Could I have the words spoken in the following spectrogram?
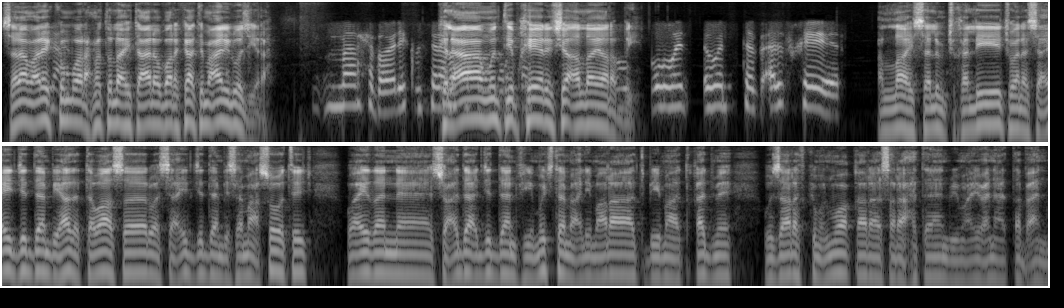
السلام عليكم نعم. ورحمة الله تعالى وبركاته معالي الوزيرة. مرحبا وعليكم السلام كل عام وأنت بخير إن شاء الله يا ربي. وأنت بألف خير. الله يسلمك ويخليك وأنا سعيد جدا بهذا التواصل وسعيد جدا بسماع صوتك وأيضا سعداء جدا في مجتمع الإمارات بما تقدمه وزارتكم الموقرة صراحة بما يعنى طبعا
